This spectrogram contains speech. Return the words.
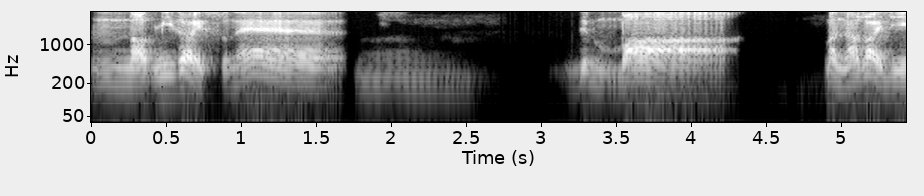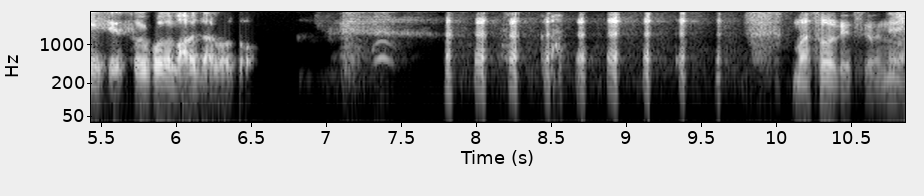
うん、な、みたいですね。うん。でもまあ、まあ長い人生そういうこともあるだろうと。まあそうですよね。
